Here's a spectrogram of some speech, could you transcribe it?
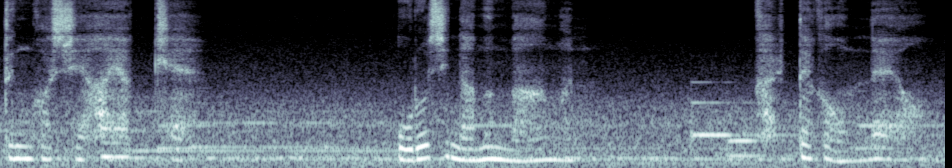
모든 것이 하얗게 오롯이 남은 마음은 갈 데가 없네요.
